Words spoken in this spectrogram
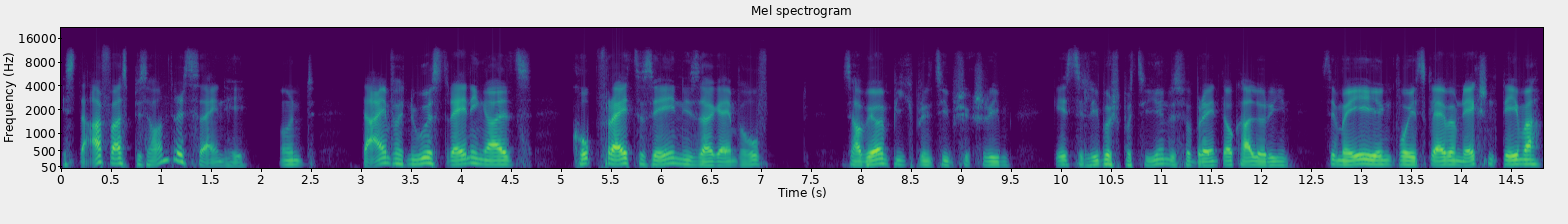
es darf was Besonderes sein, hey. Und da einfach nur das Training als kopffrei zu sehen, ich sage einfach oft, das habe ich auch im Peak-Prinzip schon geschrieben, gehst du lieber spazieren, das verbrennt auch Kalorien. Sind wir eh irgendwo jetzt gleich beim nächsten Thema.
